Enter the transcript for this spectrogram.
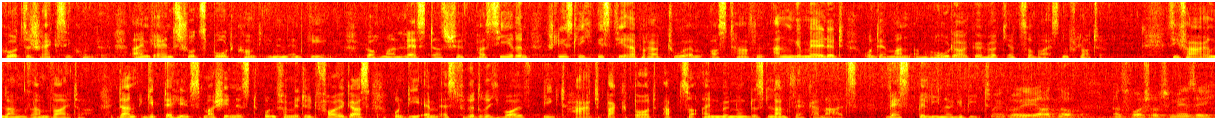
Kurze Schrecksekunde. Ein Grenzschutzboot kommt ihnen entgegen. Doch man lässt das Schiff passieren. Schließlich ist die Reparatur im Osthafen angemeldet und der Mann am Ruder gehört ja zur Weißen Flotte. Sie fahren langsam weiter. Dann gibt der Hilfsmaschinist unvermittelt Vollgas und die MS Friedrich Wolf biegt hart Backbord ab zur Einmündung des Landwehrkanals. Westberliner Gebiet. Mein Kollege hat noch ganz vorschriftsmäßig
